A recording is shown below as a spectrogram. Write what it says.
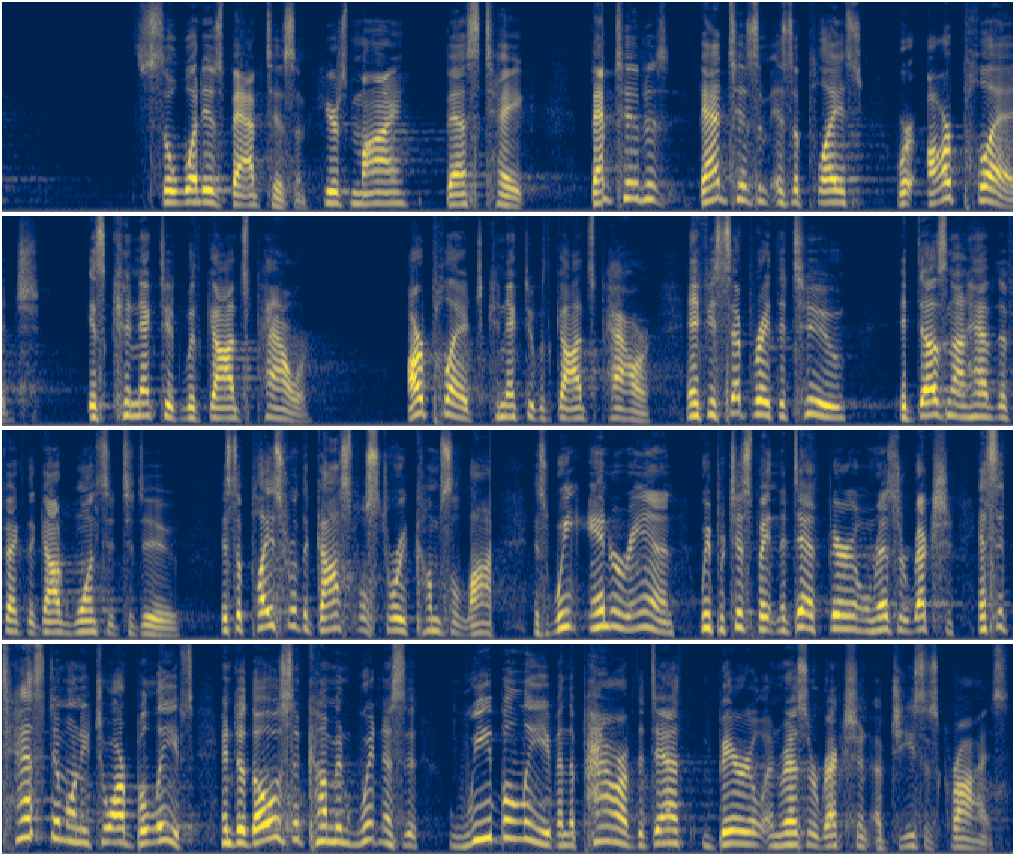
So, what is baptism? Here's my best take baptism, is a place where our pledge is connected with God's power. Our pledge connected with God's power. And if you separate the two, it does not have the effect that God wants it to do. It's a place where the gospel story comes alive. As we enter in, we participate in the death, burial, and resurrection. It's a testimony to our beliefs. And to those that come and witness it, we believe in the power of the death, burial, and resurrection of Jesus Christ.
